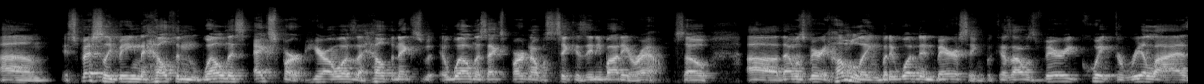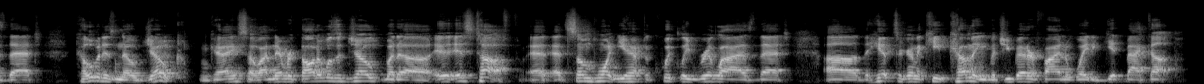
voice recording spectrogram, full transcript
Um, especially being the health and wellness expert. Here I was, a health and ex- wellness expert, and I was sick as anybody around. So uh, that was very humbling, but it wasn't embarrassing because I was very quick to realize that COVID is no joke. Okay. So I never thought it was a joke, but uh, it, it's tough. At, at, some point, you have to quickly realize that uh, the hits are going to keep coming, but you better find a way to get back up.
